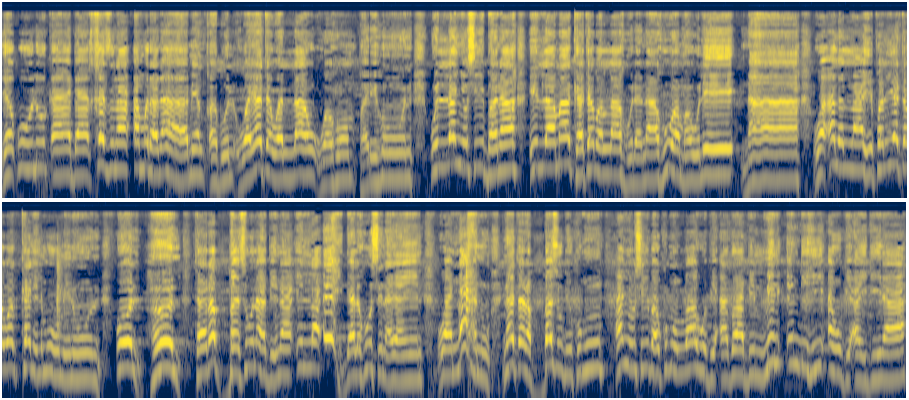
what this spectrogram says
يقولوا قد أخذنا أمرنا من قبل ويتولوا وهم فرحون. قل لن يصيبنا إلا ما كتب الله لنا هو مولينا وعلى الله فليتوكل المؤمنون. قل هل تربصون بنا إلا إحدى الحسنيين؟ ونحن نتربص بكم أن يصيبكم الله بعذاب من عنده أو بأيدينا.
